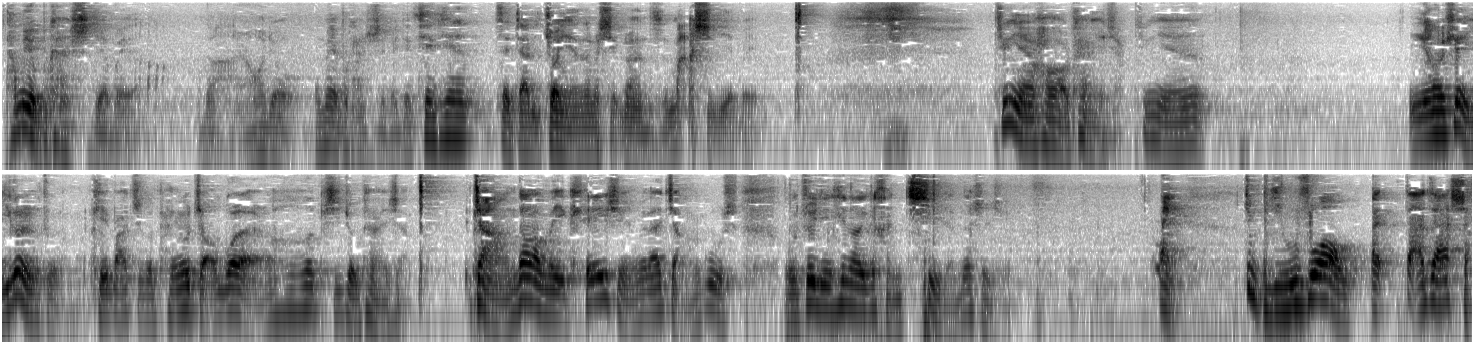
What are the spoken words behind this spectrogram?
他们又不看世界杯的，对吧？然后就我们也不看世界杯，就天天在家里钻研那么写段子骂世界杯。今年好好看一下。今年，你要现在一个人住嘛，可以把几个朋友找过来，然后喝喝啤酒看一下。讲到 vacation，为大家讲个故事。我最近听到一个很气人的事情。哎，就比如说，哎，大家想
